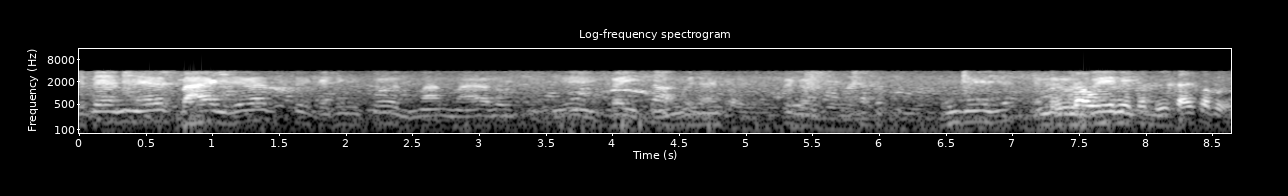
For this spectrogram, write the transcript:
એટલે એની મેરેજ બાઈક જેવા જ છે કદી ક્રોધ માન માયેલો કઈ ઊંડા ઉતરે તો દેખાય ખરું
